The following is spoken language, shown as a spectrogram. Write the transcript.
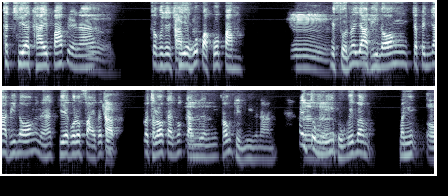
ถ้าเชียร์ใครปั๊บเนี่ยนะเออก็จะเชียร์หัวปักหัวปั๊มอืมไม่สนว่าญาติพี่น้องจะเป็นญาติพี่น้องนะฮะเชียร์คนละฝ่ายก็คจะรับ ก็ทะเลาะกันเพราะการเออเมืองท้องถิ่นมีมานานไอ้ตรงนี้เออผมคิดว่ามันโอ้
